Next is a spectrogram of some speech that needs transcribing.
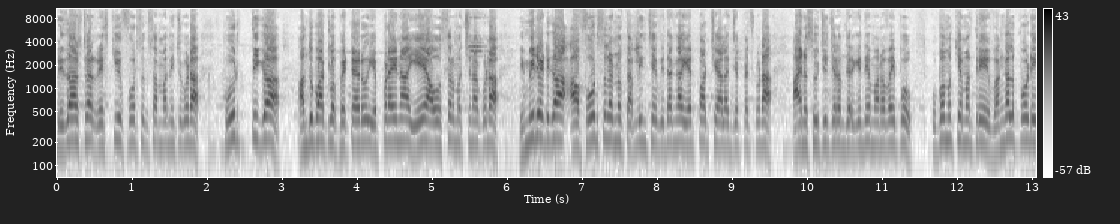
డిజాస్టర్ రెస్క్యూ ఫోర్స్కు సంబంధించి కూడా పూర్తిగా అందుబాటులో పెట్టారు. ఎప్పుడైనా ఏ అవసరం వచ్చినా కూడా ఇమీడియట్గా ఆ ఫోర్సులను తరలించే విధంగా ఏర్పాటు చేయాలని చెప్పేసి కూడా ఆయన సూచించడం జరిగింది. మరోవైపు ఉప ముఖ్యమంత్రి వంగల్పూడి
